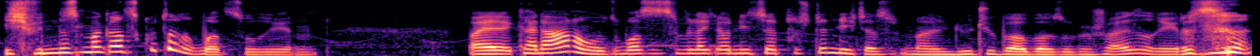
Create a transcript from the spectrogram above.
ich finde es mal ganz gut, darüber zu reden. Weil, keine Ahnung, sowas ist vielleicht auch nicht selbstverständlich, dass mal ein YouTuber über so eine Scheiße redet.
